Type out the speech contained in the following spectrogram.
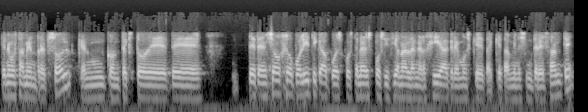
Tenemos también Repsol, que en un contexto de, de de tensión geopolítica, pues, pues tener exposición a la energía creemos que, que, también es interesante.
